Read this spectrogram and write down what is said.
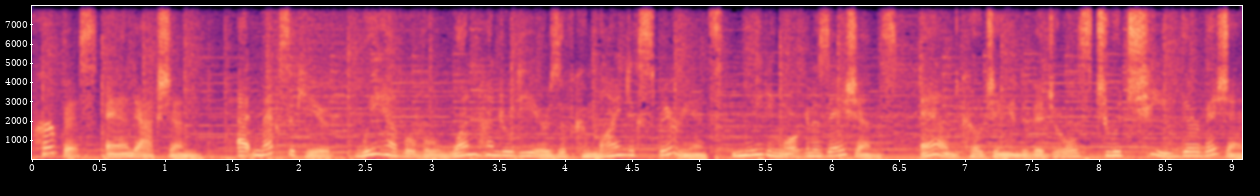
purpose, and action. At Nexecute, we have over 100 years of combined experience leading organizations and coaching individuals to achieve their vision.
